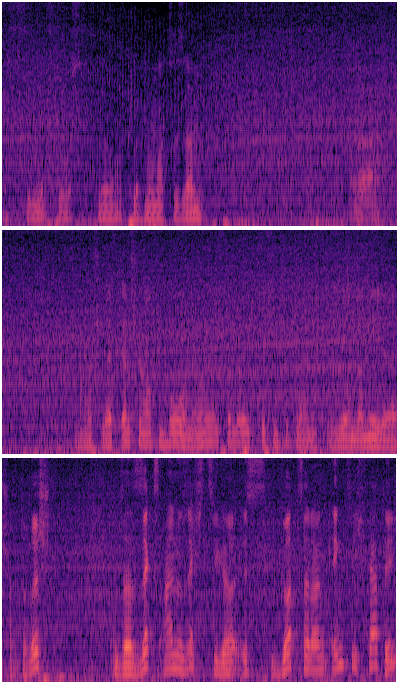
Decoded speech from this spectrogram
Was ist denn jetzt los? So, klappen wir mal zusammen. Ja, schläft ganz schön auf dem Boden. Ne? Ist aber ein bisschen zu klein. So, unser Mähdrescher drischt. Unser 661er ist Gott sei Dank endlich fertig.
